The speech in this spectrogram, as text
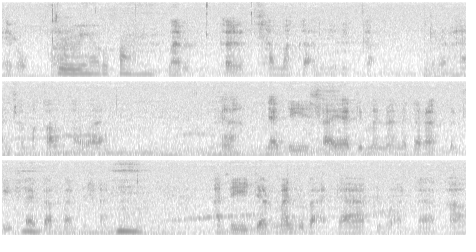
Eropa, keliling Eropa baru ke sama ke Amerika, Kendaraan sama kawan-kawan. Ya, jadi saya di mana negara pergi, saya gambar di sana. hmm. Ah, di Jerman juga ada keluarga kau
